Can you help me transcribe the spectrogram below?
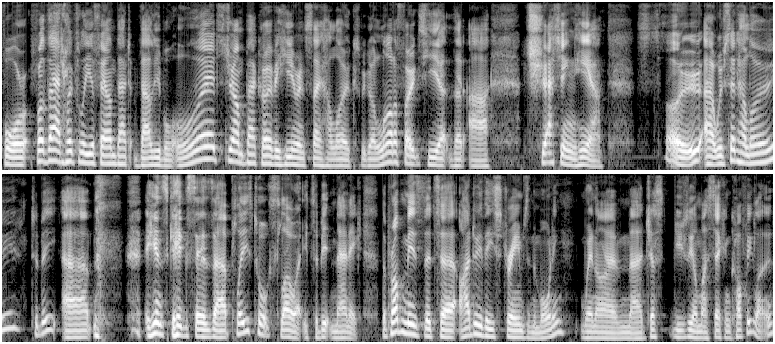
for for that. Hopefully you found that valuable. Let's jump back over here and say hello because we've got a lot of folks here that are chatting here. So uh, we've said hello to be. Uh, Ian Skegg says, uh, please talk slower. It's a bit manic. The problem is that uh, I do these streams in the morning when I'm uh, just usually on my second coffee. Like,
